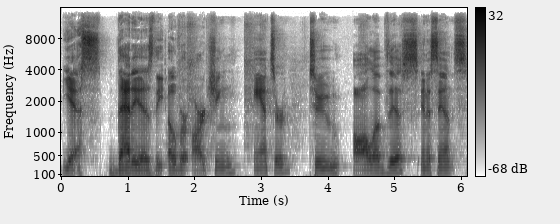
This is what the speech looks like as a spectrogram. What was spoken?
yes, that is the overarching answer to all of this in a sense.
